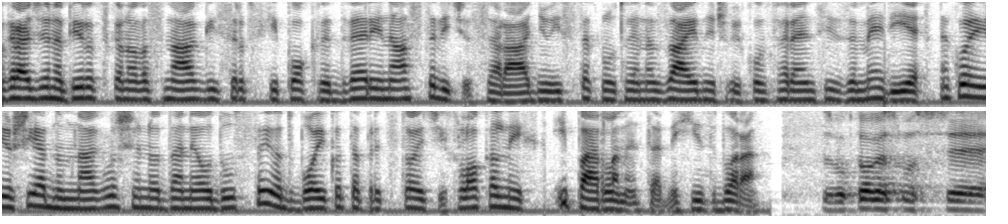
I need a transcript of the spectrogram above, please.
građana Pirotska Nova snaga i Srpski pokret Dveri nastavit će saradnju, istaknuto je na zajedničkoj konferenciji za medije, na kojoj je još jednom naglašeno da ne odustaju od bojkota predstojećih lokalnih i parlamentarnih izbora. Zbog toga smo se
